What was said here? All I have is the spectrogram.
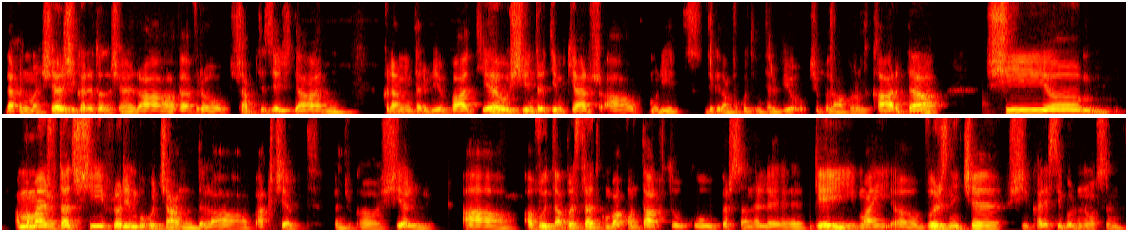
dacă nu mă înșel, și care tot așa era, avea vreo 70 de ani când l-am intervievat eu și între timp chiar a murit de când am făcut interviu și până a apărut cartea. Și uh, am mai ajutat și Florin Buhuceanu de la Accept, pentru că și el a avut, a păstrat cumva contactul cu persoanele gay mai uh, vârstnice și care sigur nu sunt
